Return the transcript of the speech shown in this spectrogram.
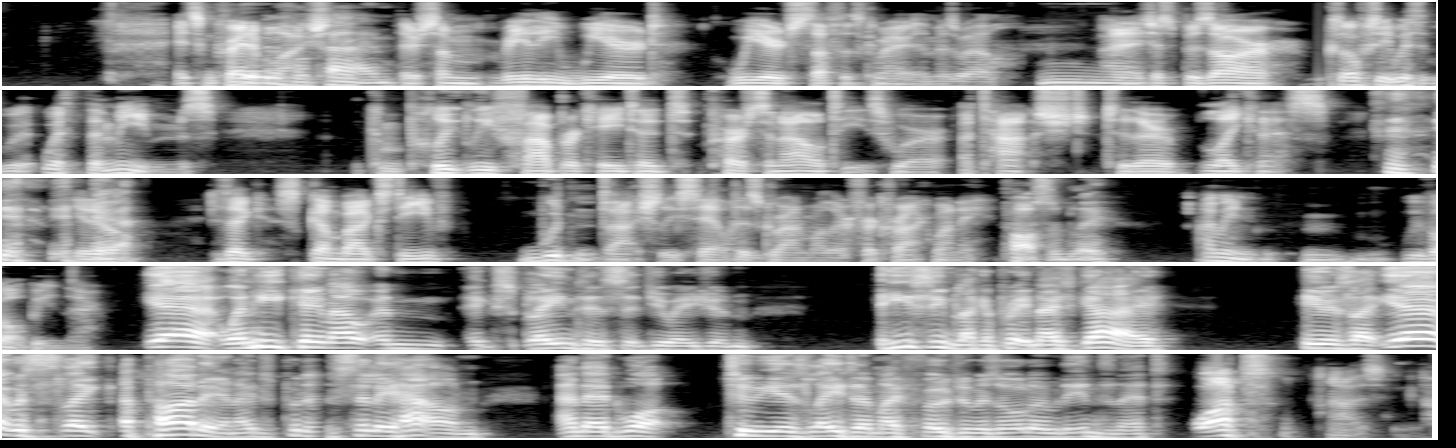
It's incredible, Beautiful actually. time. There's some really weird, weird stuff that's come out of them as well, Mm. and it's just bizarre because obviously with with the memes, completely fabricated personalities were attached to their likeness. You know, Yeah, it's like scumbag Steve wouldn't actually sell his grandmother for crack money. possibly. I mean, mm, we've all been there. Yeah, when he came out and explained his situation, he seemed like a pretty nice guy. He was like, "Yeah, it was like a party, and I just put a silly hat on, and then what? Two years later, my photo was all over the internet. What?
